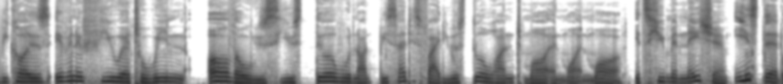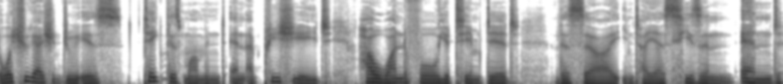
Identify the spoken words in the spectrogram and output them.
because even if you were to win all those, you still would not be satisfied. You still want more and more and more. It's human nature. Instead, what you guys should do is take this moment and appreciate how wonderful your team did this uh, entire season and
